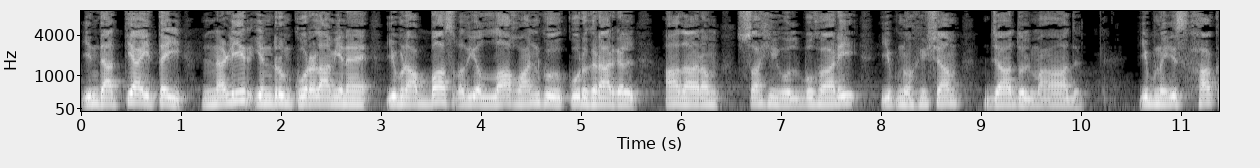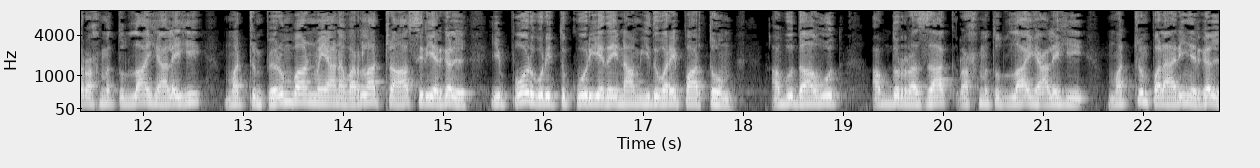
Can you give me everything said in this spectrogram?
இந்த அத்தியாயத்தை நளிர் என்றும் கூறலாம் என இவன் அப்பாஸ் ரதியுல்லாஹ் அன்கு கூறுகிறார்கள். ஆதாரம் சஹிகுல் புகாரி இப்னு ஹிஷாம் ஜாதுல் மஹாத் இப்னு இஸ்ஹாக் ரஹமத்துல்லாஹி அலஹி மற்றும் பெரும்பான்மையான வரலாற்று ஆசிரியர்கள் இப்போர் குறித்து கூறியதை நாம் இதுவரை பார்த்தோம். அபு தாவூத் அப்துல் ரசாக் ரஹமத்துல்லாஹி அலஹி மற்றும் பல அறிஞர்கள்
